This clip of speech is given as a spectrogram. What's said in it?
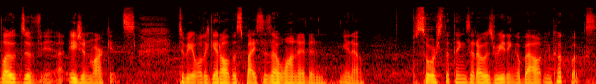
loads of uh, Asian markets to be able to get all the spices I wanted and, you know, source the things that I was reading about in cookbooks.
